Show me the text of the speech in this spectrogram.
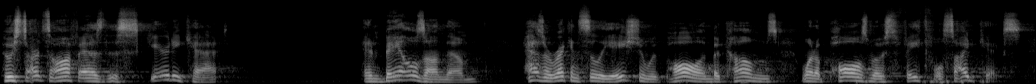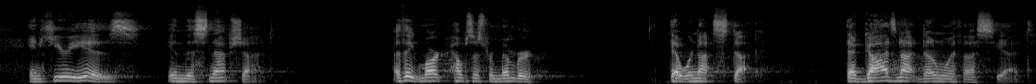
who starts off as the scaredy cat and bails on them, has a reconciliation with Paul and becomes one of Paul's most faithful sidekicks. And here he is in this snapshot. I think Mark helps us remember that we're not stuck, that God's not done with us yet,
